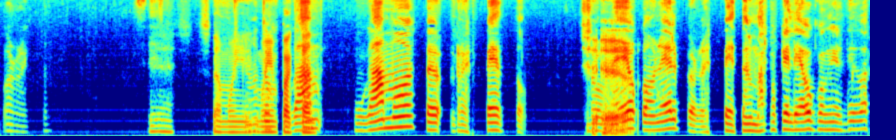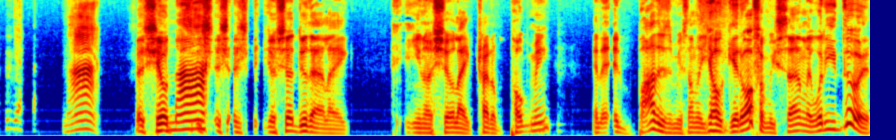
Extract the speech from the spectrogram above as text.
Correcto. Sí. Eh, Está muy, muy impactante. jugam- Jugamos, pero respeto. Bromeo con él, pero respeto. Nomás porque le hago con el dedo así ya está. Ma, But she'll, Ma. sh- sh- sh- sh- she'll do that like you know she'll like try to poke me and it, it bothers me so i'm like yo get off of me son like what are you doing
